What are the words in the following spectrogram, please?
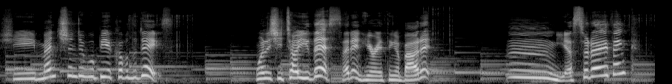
She mentioned it would be a couple of days. When did she tell you this? I didn't hear anything about it. Hmm, yesterday, I think?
